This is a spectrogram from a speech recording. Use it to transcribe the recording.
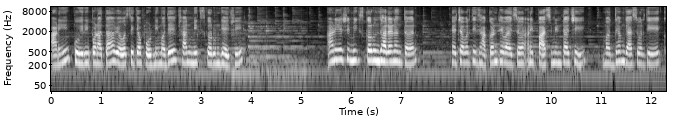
आणि कुहिरी पण आता व्यवस्थित या फोडणीमध्ये छान मिक्स करून घ्यायची. आणि अशी मिक्स करून झाल्यानंतर ह्याच्यावरती झाकण ठेवायचं आणि पाच मिनटाची मध्यम गॅसवरती एक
